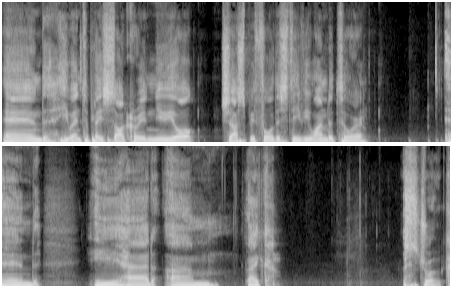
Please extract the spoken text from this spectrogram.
And he went to play soccer in New York just before the Stevie Wonder tour. And he had um, like a stroke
